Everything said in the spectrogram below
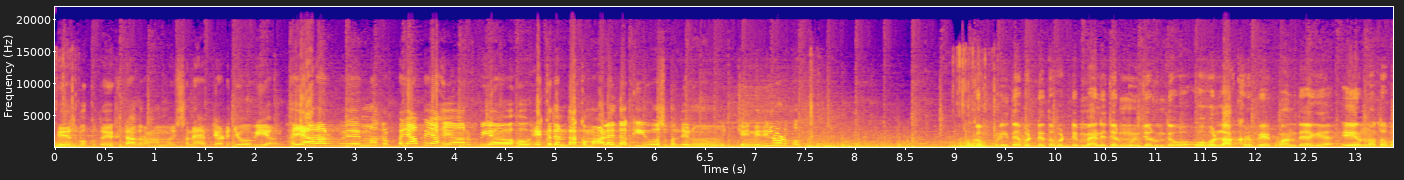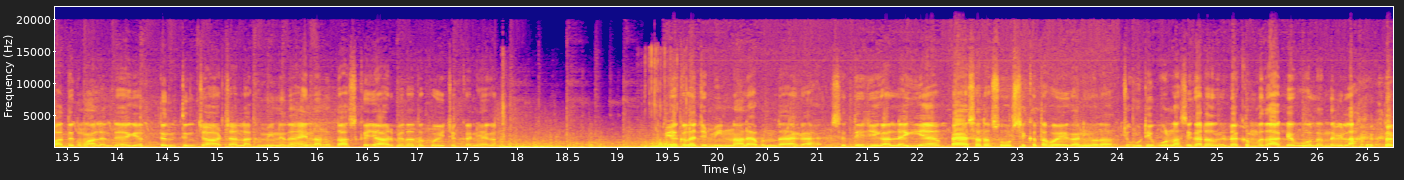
ਫੇਸਬੁੱਕ ਤੇ ਇੰਸਟਾਗ੍ਰam ਸਨੈਪਚੈਟ ਜੋ ਵੀ ਆ ਹਜ਼ਾਰਾਂ ਰੁਪਏ ਮਤਲਬ 50 ਹਜ਼ਾਰ ਉਹ ਇੱਕ ਦਿਨ ਦਾ ਕਮਾ ਲੈਂਦਾ ਕੀ ਉਸ ਬੰਦੇ ਨੂੰ ਚੈਨੀ ਦੀ ਲੋੜ ਪਊ? ਕੰਪਨੀ ਦੇ ਵੱਡੇ ਤੋਂ ਵੱਡੇ ਮੈਨੇਜਰ ਮੂਨੇਜਰ ਹੁੰਦੇ ਉਹ ਉਹ ਲੱਖ ਰੁਪਏ ਕਮਾਉਂਦੇ ਹੈਗੇ ਆ। ਇਹ ਉਹਨਾਂ ਤੋਂ ਵੱਧ ਕਮਾ ਲੈਂਦੇ ਹੈਗੇ 3 3 4 4 ਲੱਖ ਮਹੀਨੇ ਦਾ। ਇਹਨਾਂ ਨੂੰ 10000 ਰੁਪਏ ਦਾ ਤਾਂ ਕੋਈ ਚੱਕਰ ਨਹੀਂ ਹੈਗਾ। ਵੀ ਅਗਲਾ ਜ਼ਮੀਨ ਵਾਲਾ ਬੰਦਾ ਹੈਗਾ। ਸਿੱਧੀ ਜੀ ਗੱਲ ਹੈਗੀ ਆ, ਪੈਸਾ ਦਾ ਸੋਰਸ ਇੱਕ ਤਾਂ ਹੋਏਗਾ ਨਹੀਂ ਉਹਦਾ। ਝੂਠ ਹੀ ਬੋਲਣਾ ਸੀਗਾ ਰ- ਰਕਮ ਵਧਾ ਕੇ ਬੋਲ ਦਿੰਦੇ ਵੀ ਲੱਖ ਕੁ-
